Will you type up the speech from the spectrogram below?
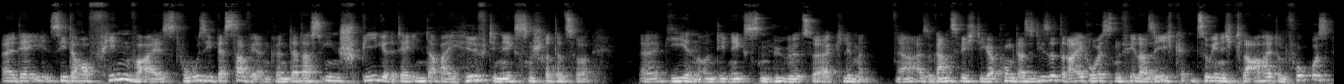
äh, der sie darauf hinweist, wo sie besser werden können, der das ihnen spiegelt, der ihnen dabei hilft, die nächsten Schritte zu äh, gehen und die nächsten Hügel zu erklimmen. Ja, also ganz wichtiger Punkt. Also diese drei größten Fehler sehe ich zu wenig Klarheit und Fokus.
